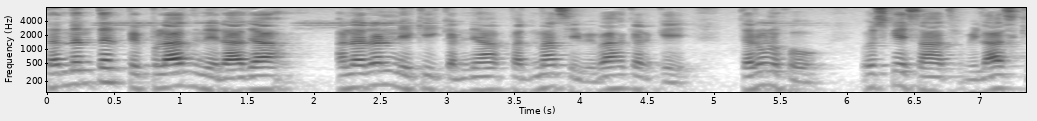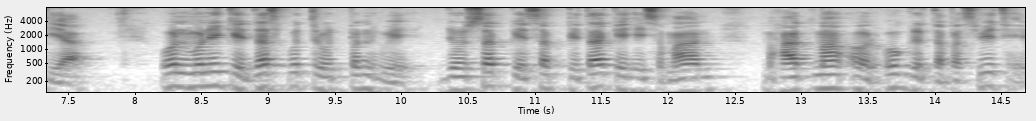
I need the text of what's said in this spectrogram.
तदनंतर पिपलाद ने राजा अनरण्य की कन्या पद्मा से विवाह करके तरुण हो उसके साथ विलास किया। उन मुनि के दस पुत्र उत्पन्न हुए, जो सब के सब पिता के ही समान महात्मा और उग्र तपस्वी थे।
